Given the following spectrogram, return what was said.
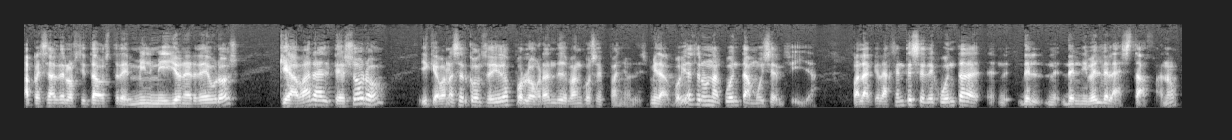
a pesar de los citados 3.000 millones de euros que avala el Tesoro y que van a ser concedidos por los grandes bancos españoles. Mira, voy a hacer una cuenta muy sencilla para que la gente se dé cuenta del, nivel de la estafa, ¿no?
